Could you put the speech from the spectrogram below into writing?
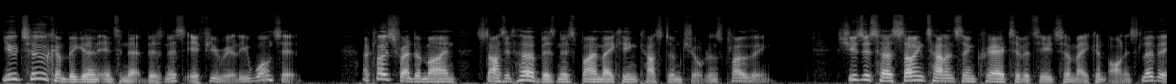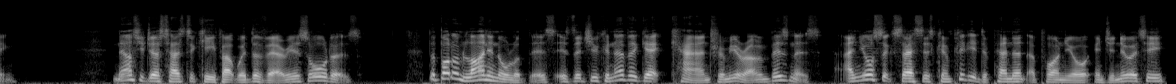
You too can begin an internet business if you really want it. A close friend of mine started her business by making custom children's clothing. She uses her sewing talents and creativity to make an honest living. Now she just has to keep up with the various orders. The bottom line in all of this is that you can never get canned from your own business, and your success is completely dependent upon your ingenuity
